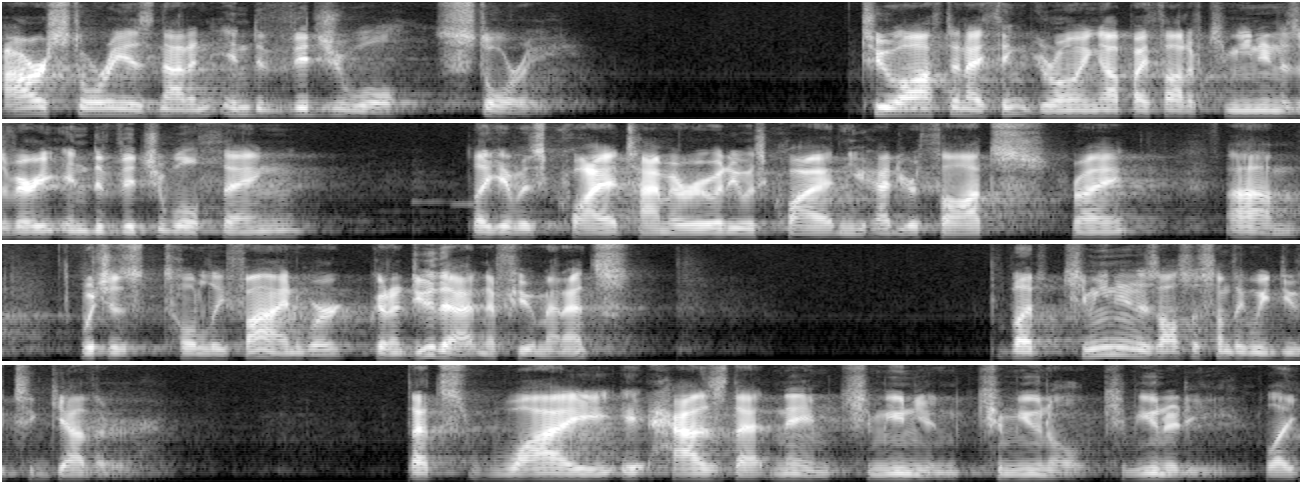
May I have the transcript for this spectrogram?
our story is not an individual story. Too often, I think growing up, I thought of communion as a very individual thing. Like it was quiet time, everybody was quiet, and you had your thoughts, right? Um, which is totally fine. We're going to do that in a few minutes. But communion is also something we do together. That's why it has that name communion, communal, community. Like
